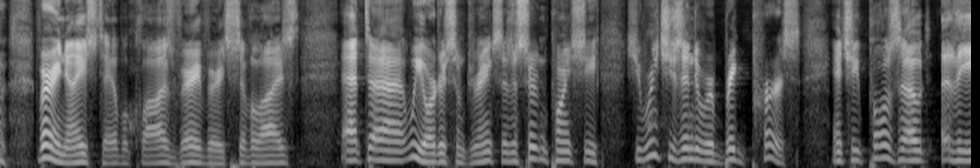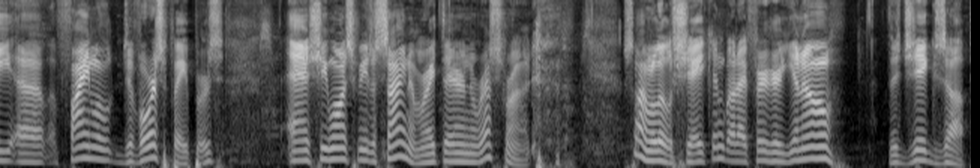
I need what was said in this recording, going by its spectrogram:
very nice tablecloths, very very civilized. At uh, we order some drinks. At a certain point, she she reaches into her big purse and she pulls out the uh, final divorce papers, and she wants me to sign them right there in the restaurant. so I'm a little shaken, but I figure, you know, the jig's up.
